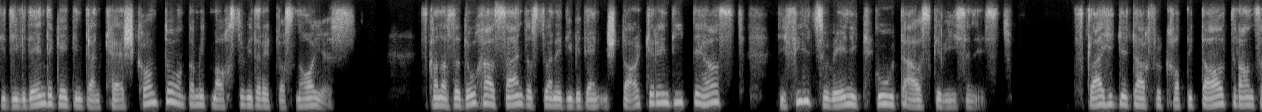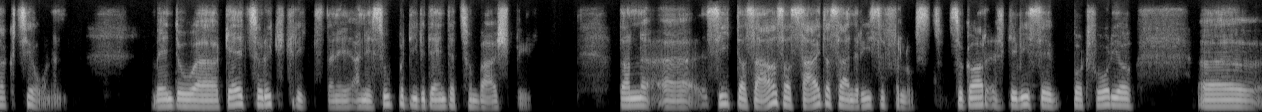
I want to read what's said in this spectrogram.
Die Dividende geht in dein Cash-Konto und damit machst du wieder etwas Neues. Es kann also durchaus sein, dass du eine dividendenstarke Rendite hast, die viel zu wenig gut ausgewiesen ist. Das gleiche gilt auch für Kapitaltransaktionen. Wenn du äh, Geld zurückkriegst, eine, eine Superdividende zum Beispiel, dann äh, sieht das aus, als sei das ein Riesenverlust. Sogar gewisse Portfolio äh,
